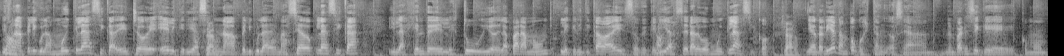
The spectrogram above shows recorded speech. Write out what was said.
Es No. una película muy clásica, de hecho él quería hacer Claro. una película demasiado clásica y la gente del estudio de la Paramount le criticaba eso, que quería hacer algo muy clásico. Claro. Y en realidad tampoco es tan, o sea, me parece que como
